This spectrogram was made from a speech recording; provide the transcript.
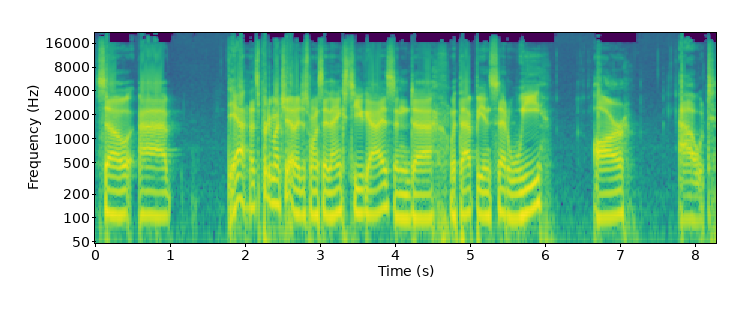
So, uh, yeah, that's pretty much it. I just want to say thanks to you guys. And uh, with that being said, we are out.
